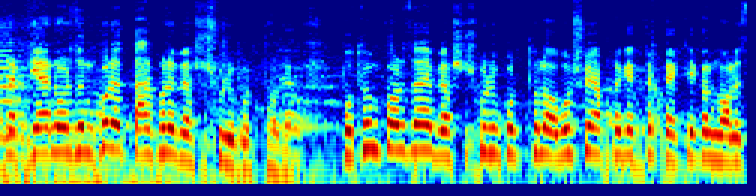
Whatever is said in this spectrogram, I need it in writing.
একটা জ্ঞান অর্জন করে তারপরে ব্যবসা শুরু করতে হবে। প্রথম পর্যায়ে ব্যবসা শুরু করতে হলে অবশ্যই আপনাকে একটা প্র্যাকটিক্যাল নলেজ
